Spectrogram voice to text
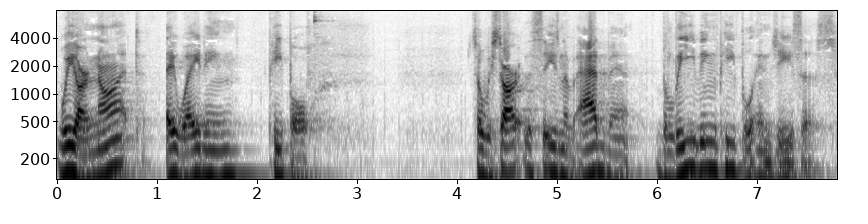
We are not a waiting people. So we start the season of Advent believing people in Jesus.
